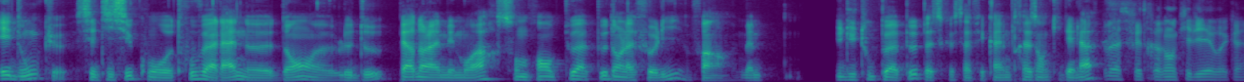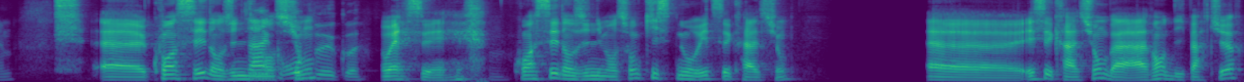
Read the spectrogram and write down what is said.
Et donc, c'est ici qu'on retrouve Alan euh, dans euh, le 2, perdant la mémoire, sombrant peu à peu dans la folie, enfin, même plus du tout peu à peu parce que ça fait quand même 13 ans qu'il est là, Là, ça fait 13 ans qu'il y est, ouais, quand même. euh, coincé dans une un dimension. gros peu, quoi. Ouais, c'est coincé dans une dimension qui se nourrit de ses créations. Euh, et ses créations, bah, avant Departure,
